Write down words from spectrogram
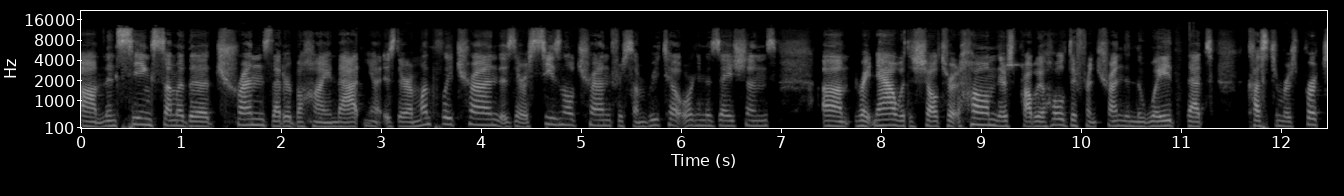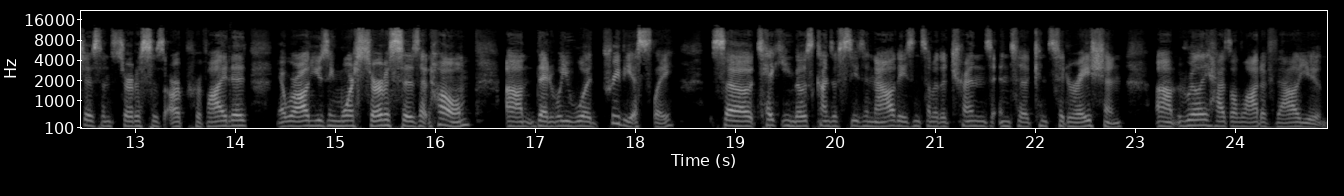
Um, then seeing some of the trends that are behind that. You know, is there a monthly trend? Is there a seasonal trend for some retail organizations? Um, right now, with the shelter at home, there's probably a whole different trend in the way that customers purchase and services are provided. You know, we're all using more services at home um, than we would previously. So, taking those kinds of seasonalities and some of the trends into consideration um, really has a lot of value.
